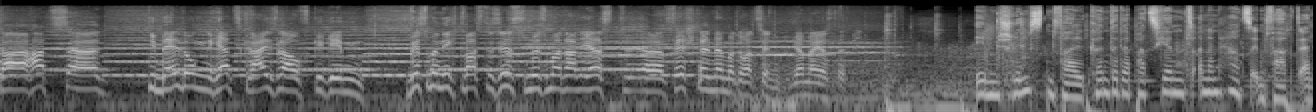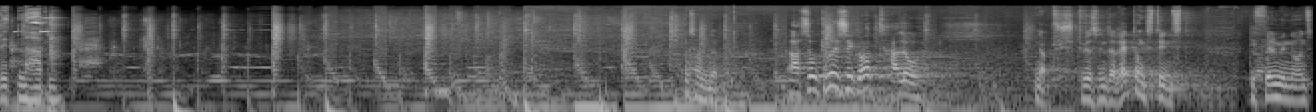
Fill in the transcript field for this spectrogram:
Da hat es äh, die Meldung Herz-Kreislauf gegeben. Wissen wir nicht, was das ist, müssen wir dann erst äh, feststellen, wenn wir dort sind. Werden wir erst Im schlimmsten Fall könnte der Patient einen Herzinfarkt erlitten haben. Was haben wir? Ach so, grüße Gott, hallo. Na, pst, wir sind der Rettungsdienst. Die filmen uns.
